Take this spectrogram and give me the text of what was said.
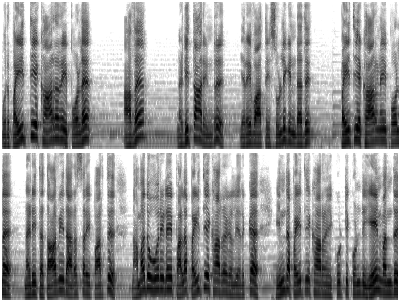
ஒரு பைத்தியக்காரரை போல அவர் நடித்தார் என்று இறைவார்த்தை சொல்லுகின்றது. பைத்தியக்காரனை போல நடித்த தாவீது அரசரை பார்த்து நமது ஊரிலே பல பைத்தியக்காரர்கள் இருக்க இந்த பைத்தியக்காரனை கூட்டிக் கொண்டு ஏன் வந்து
